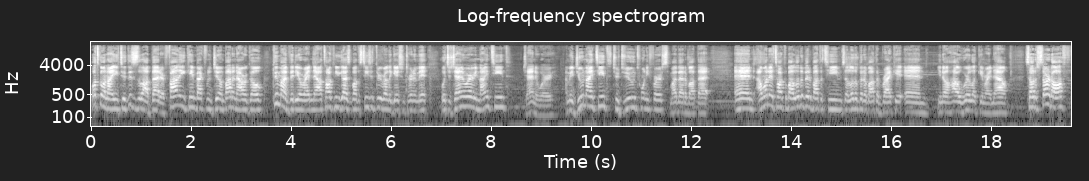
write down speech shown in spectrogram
What's going on YouTube? This is a lot better. Finally came back from the gym about an hour ago, doing my video right now, talking to you guys about the Season 3 relegation tournament, which is January 19th, January, I mean June 19th to June 21st, my bad about that. And I wanted to talk about a little bit about the teams, a little bit about the bracket, and you know how we're looking right now. So to start off,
